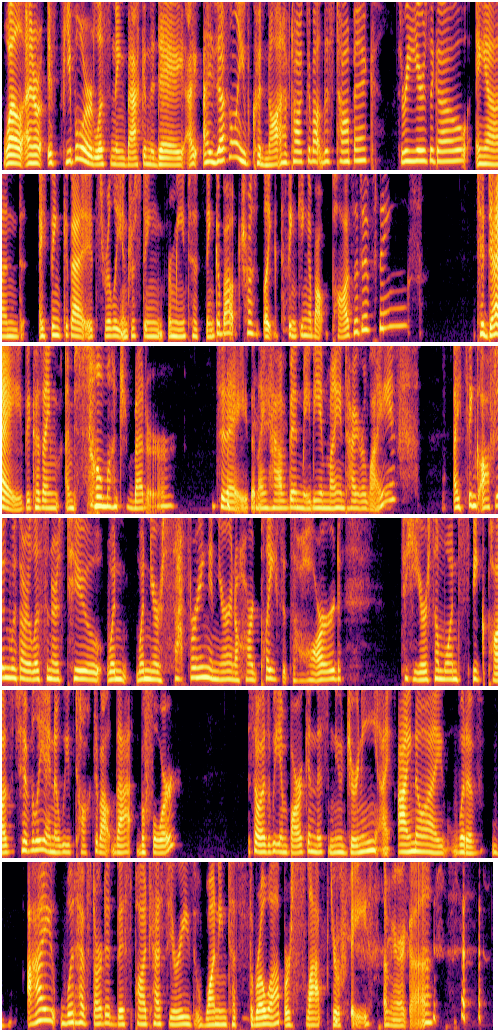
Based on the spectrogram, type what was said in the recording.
Well, I don't if people are listening back in the day, I, I definitely could not have talked about this topic three years ago. And I think that it's really interesting for me to think about trust like thinking about positive things today because I'm I'm so much better today than I have been maybe in my entire life. I think often with our listeners too when when you're suffering and you're in a hard place it's hard to hear someone speak positively. I know we've talked about that before. So as we embark in this new journey, I I know I would have I would have started this podcast series wanting to throw up or slap your face, America.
